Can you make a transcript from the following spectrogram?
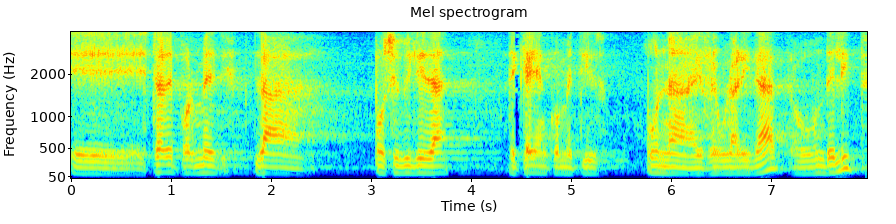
eh, está de por medio la posibilidad de que hayan cometido una irregularidad o un delito.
